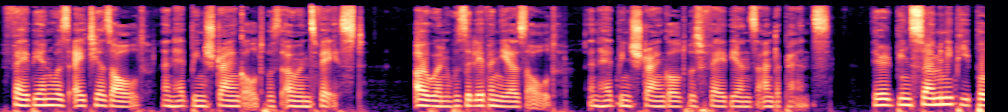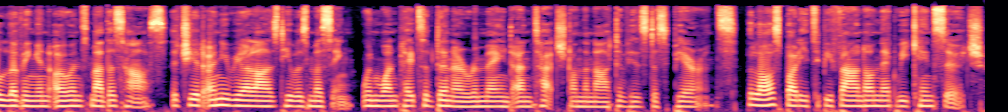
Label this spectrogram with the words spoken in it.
Fabian was eight years old and had been strangled with Owen's vest. Owen was 11 years old and had been strangled with Fabian's underpants. There had been so many people living in Owen's mother's house that she had only realized he was missing when one plate of dinner remained untouched on the night of his disappearance. The last body to be found on that weekend search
